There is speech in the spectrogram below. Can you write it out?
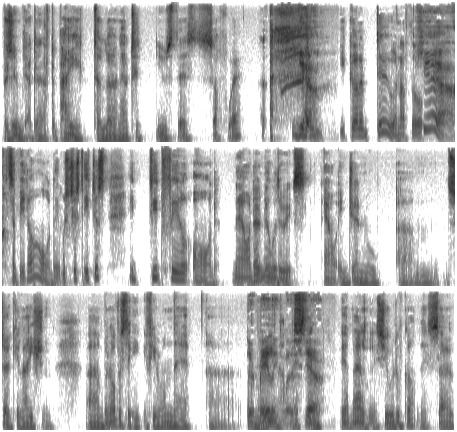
presumably I don't have to pay to learn how to use their software Yeah, you kind of do. And I thought, yeah, it's a bit odd. It was just, it just, it did feel odd. Now, I don't know whether it's out in general um, circulation, um, but obviously, if you're on their, uh, Their mailing list, then- yeah. Yeah, mailing list, you would have got this. So,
